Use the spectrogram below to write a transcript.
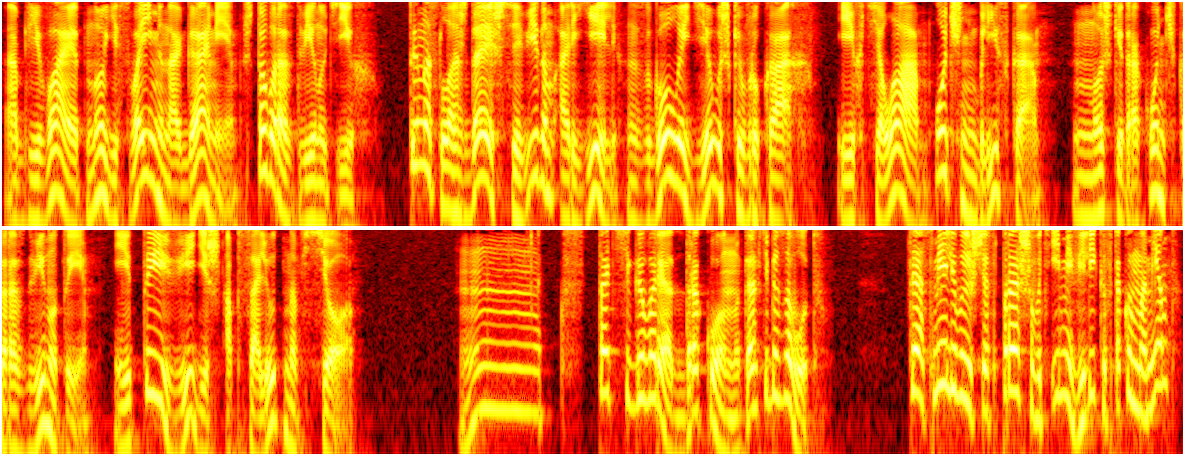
обвивает ноги своими ногами, чтобы раздвинуть их. Ты наслаждаешься видом Ариэль с голой девушкой в руках. Их тела очень близко, ножки дракончика раздвинуты, и ты видишь абсолютно все. «Кстати говоря, дракон, как тебя зовут?» Ты осмеливаешься спрашивать имя Великой в такой момент?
